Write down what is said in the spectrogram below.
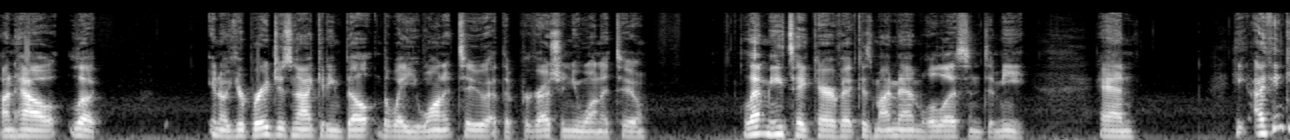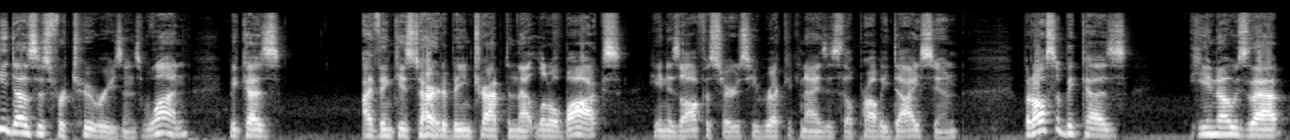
on how look, you know, your bridge is not getting built the way you want it to at the progression you want it to let me take care of it because my man will listen to me. And he, I think he does this for two reasons. One, because I think he's tired of being trapped in that little box. He and his officers, he recognizes they'll probably die soon. But also because he knows that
